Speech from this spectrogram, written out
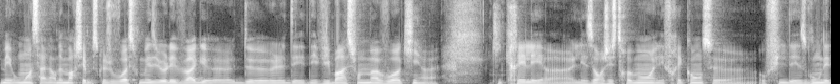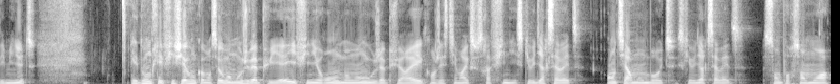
mais au moins ça a l'air de marcher parce que je vois sous mes yeux les vagues euh, de, des, vibrations de ma voix qui, euh, qui créent les, euh, les enregistrements et les fréquences au fil des secondes et des minutes. Et donc les fichiers vont commencer au moment où je vais appuyer, ils finiront au moment où j'appuierai et quand j'estimerai que ce sera fini. Ce qui veut dire que ça va être entièrement brut, ce qui veut dire que ça va être 100% moi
